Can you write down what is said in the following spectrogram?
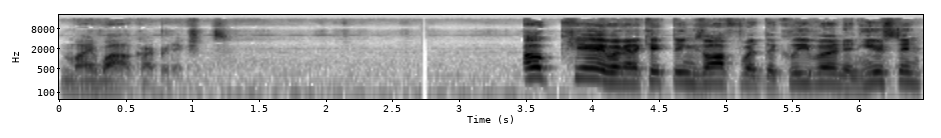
my wild card predictions. Okay, we're going to kick things off with the Cleveland and Houston.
